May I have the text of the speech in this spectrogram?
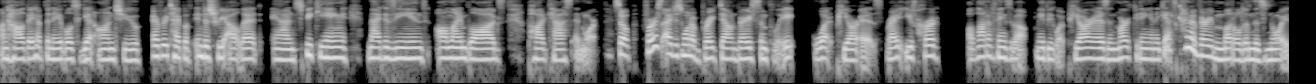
on how they have been able to get onto every type of industry outlet and speaking, magazines, online blogs, podcasts, and more. So first, I just want to break down very simply what PR is, right? You've heard a lot of things about maybe what PR is and marketing, and it gets kind of very muddled in this noise,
